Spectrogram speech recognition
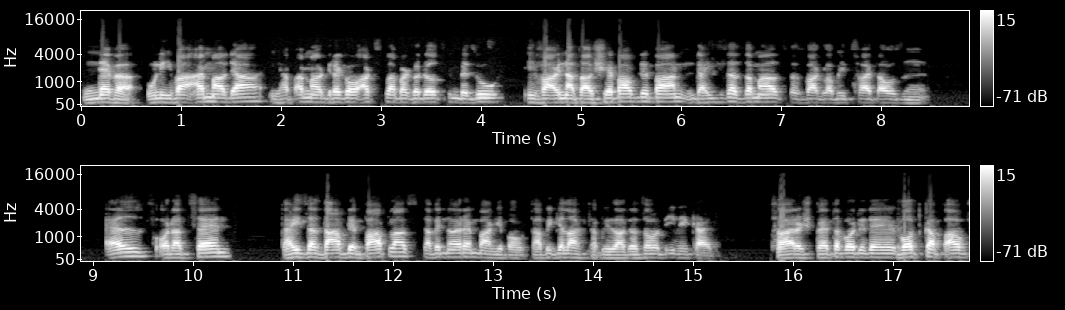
Never. Und ich war einmal da, ich habe einmal Gregor Axler bei Godolphin besucht. Ich war in Natal Sheba auf der Bahn, da hieß das damals, das war glaube ich 2011 oder 10. Da hieß das da auf dem Parkplatz, da wird neue Rennbahn gebaut. Da habe ich gelacht, habe gesagt, das dauert Ewigkeit. Zwei Jahre später wurde der World Cup auf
